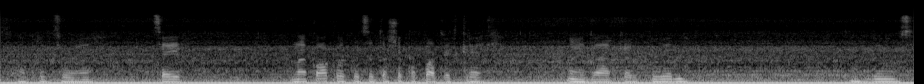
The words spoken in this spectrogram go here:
Все працює. Цей знак оклику це те, що капот відкритий. Ну і дверка відповідно. Так, дивимося.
